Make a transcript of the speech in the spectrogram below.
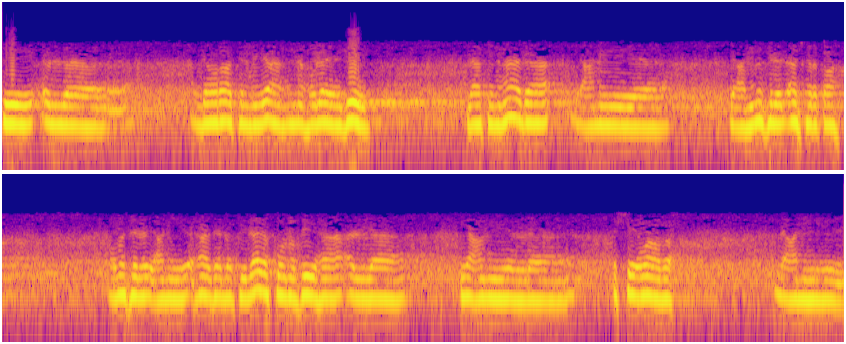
في دورات المياه أنه لا يجوز. لكن هذا يعني يعني مثل الأشرطة ومثل يعني هذا التي لا يكون فيها ال يعني ال الشيء واضح. يعني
